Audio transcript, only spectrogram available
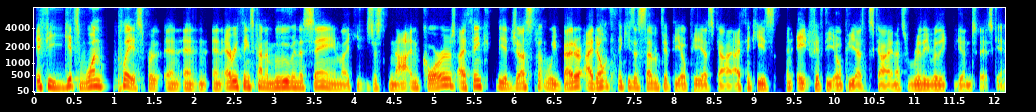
if he gets one place for and and and everything's kind of moving the same, like he's just not in Coors, I think the adjustment will be better. I don't think he's a 750 OPS guy. I think he's an 850 OPS guy, and that's really really good in today's game.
